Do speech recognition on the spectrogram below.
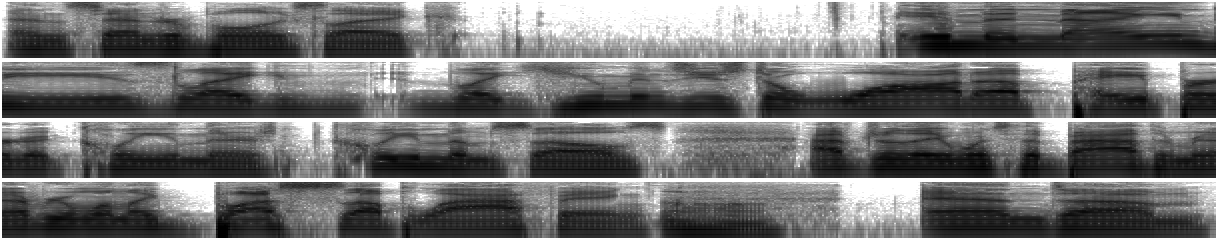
and Sandra Bullock's like, in the '90s, like like humans used to wad up paper to clean their clean themselves after they went to the bathroom, and everyone like busts up laughing, Uh-huh. and um.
